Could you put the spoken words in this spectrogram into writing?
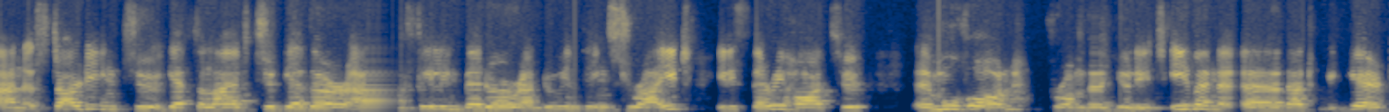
and starting to get the life together and feeling better and doing things right. It is very hard to uh, move on from the unit. Even uh, that Gerd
